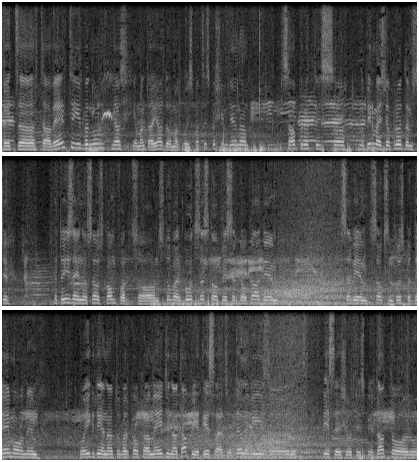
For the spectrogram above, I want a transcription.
Bet tā vērtība, nu, jās, ja man tā jādomā, ko es pats esmu par šīm dienām sapratis, nu, pirmais jau, protams, ir, ka tu izai no savas komforta zonas. Tu vari būt sastopies ar kaut kādiem saviem, sauksim tos par dēmoniem, ko ikdienā tu vari kaut kā mēģināt apiet, ieslēdzot televizoru, piesēžoties pie datora.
